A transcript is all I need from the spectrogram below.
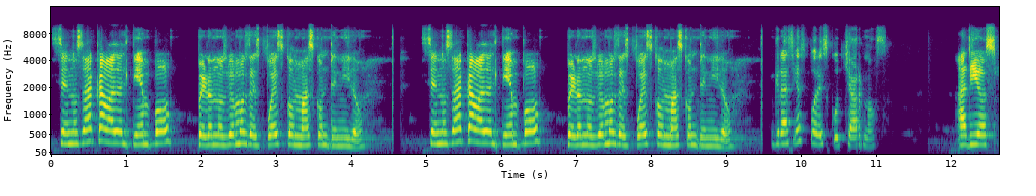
Se nos ha acabado el tiempo, pero nos vemos después con más contenido. Se nos ha acabado el tiempo, pero nos vemos después con más contenido. Gracias por escucharnos. Adiós.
